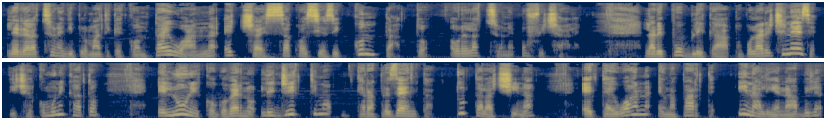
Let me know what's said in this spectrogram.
le relazioni diplomatiche con Taiwan e cessa qualsiasi contatto o relazione ufficiale. La Repubblica Popolare Cinese, dice il comunicato, è l'unico governo legittimo che rappresenta tutta la Cina e Taiwan è una parte inalienabile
